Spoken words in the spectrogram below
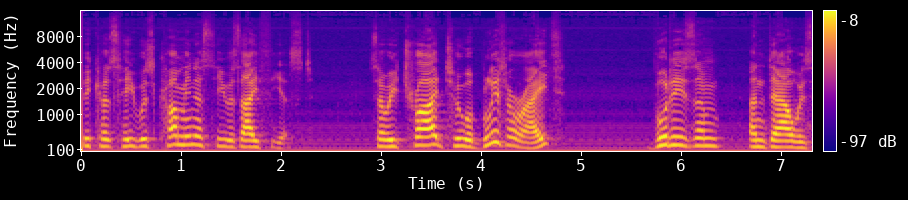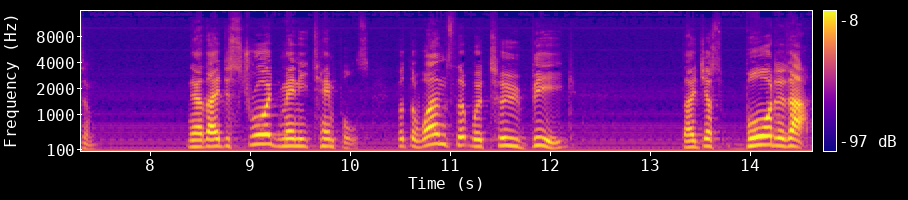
because he was communist, he was atheist. So he tried to obliterate Buddhism and Taoism. Now, they destroyed many temples, but the ones that were too big, they just boarded up.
